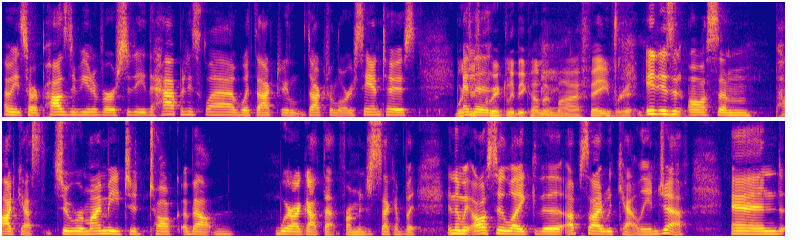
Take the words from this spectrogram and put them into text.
I mean, sorry, Positive University, the Happiness Lab with Dr. Dr. Laurie Santos, which and is then, quickly becoming my favorite. It is an awesome podcast. So remind me to talk about where I got that from in just a second. But and then we also like the Upside with Callie and Jeff. And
